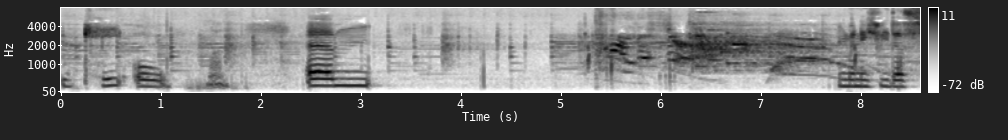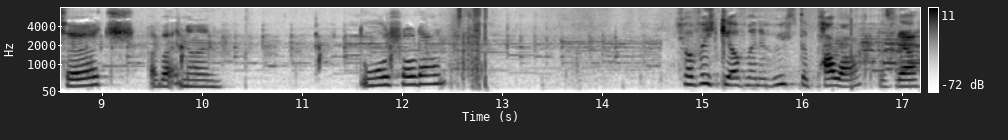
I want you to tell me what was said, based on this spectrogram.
Okay, oh Mann. Ähm. Bin ich wieder Search, aber in einem Duo-Showdown. Ich hoffe, ich gehe auf meine höchste Power. Das wäre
